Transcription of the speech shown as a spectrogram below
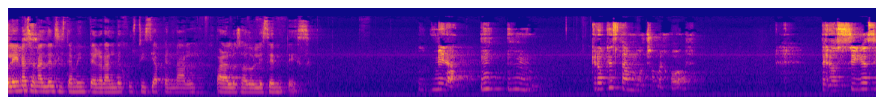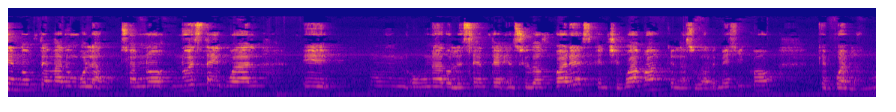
Ley Nacional del Sistema Integral de Justicia Penal para los Adolescentes? Mira, creo que está mucho mejor, pero sigue siendo un tema de un volado. O sea, no, no está igual eh, un adolescente en Ciudad Juárez que en Chihuahua, que en la Ciudad de México, que en Puebla, ¿no?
